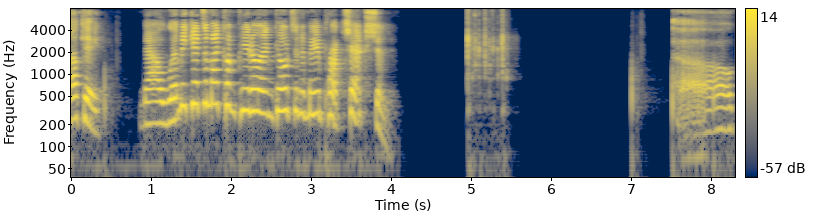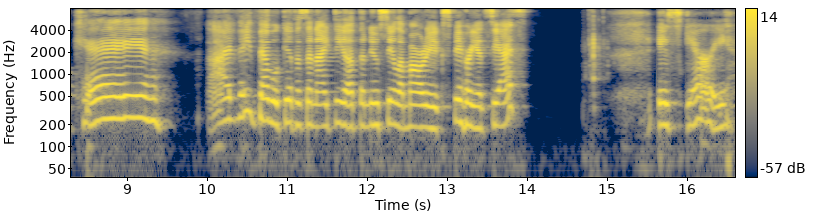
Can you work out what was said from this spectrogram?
Okay, now let me get to my computer and go to the main projection. Okay. I think that will give us an idea of the new Sailor Maori experience, yes? It's scary.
